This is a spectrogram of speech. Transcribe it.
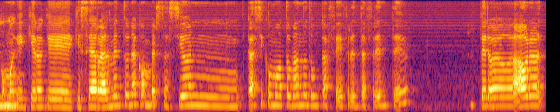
Como que quiero que, que, sea realmente una conversación casi como tomándote un café frente a frente, pero ahora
